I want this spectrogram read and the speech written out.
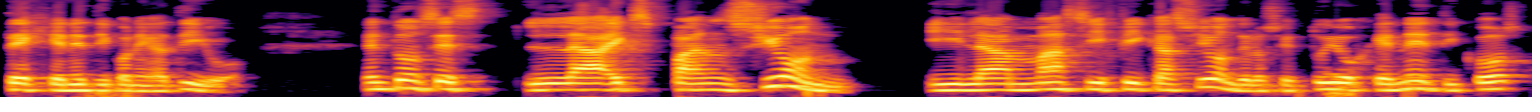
T genético negativo. Entonces, la expansión y la masificación de los estudios genéticos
